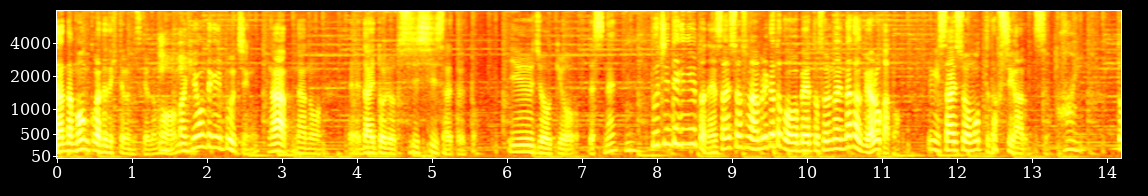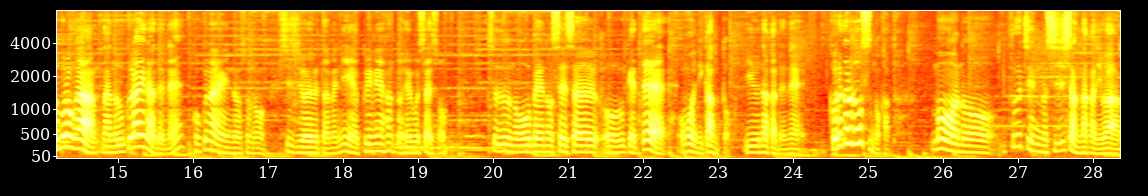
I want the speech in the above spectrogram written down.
だんだん文句は出てきてるんですけども、ええまあ、基本的にプーチンがあのえー大統領と支持されているという状況ですね。うん。プーチン的に言うとね最初はそのアメリカとか欧米とそれなりに仲良くやろうかというふうに最初思ってた節があるんですよ。はい。ところがあのウクライナでね国内のその支持を得るためにクリミア半島を併合したでしょ？それでその欧米の制裁を受けて思うにいかんという中でねこれからどうするのかともうあのプーチンの支持者の中には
